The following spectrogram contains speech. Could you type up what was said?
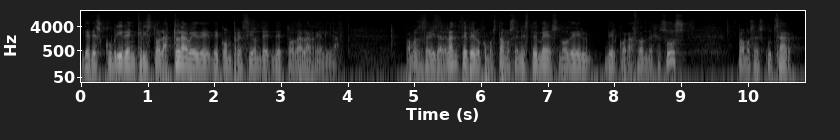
de, descubrir en Cristo la clave de, comprensión de, toda la realidad. Vamos a seguir adelante, pero como estamos en este mes ¿no? del, del corazón de Jesús, vamos a escuchar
